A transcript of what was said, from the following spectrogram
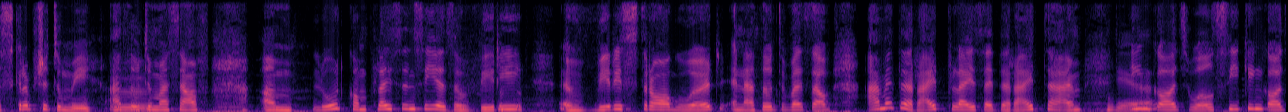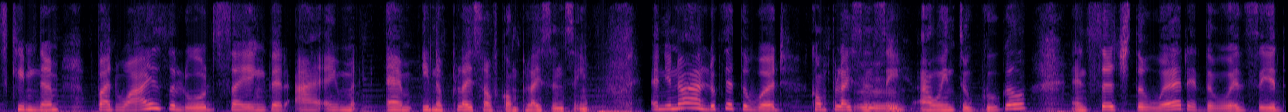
scripture to me, I thought to myself, um, Lord, complacency is a very, a very strong word. And I thought to myself, I'm at the right place at the right time Yeah. in God's will, seeking God's kingdom. But why is the Lord saying that I am, am in a place of complacency? And you know, I looked at the word complacency. Mm. I went to Google and searched the word, and the word said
